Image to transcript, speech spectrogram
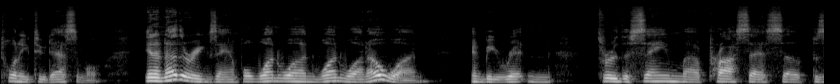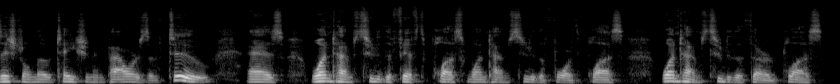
22 decimal. In another example, 111101 can be written through the same uh, process of positional notation and powers of 2 as 1 times 2 to the fifth plus 1 times 2 to the fourth plus 1 times 2 to the third plus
